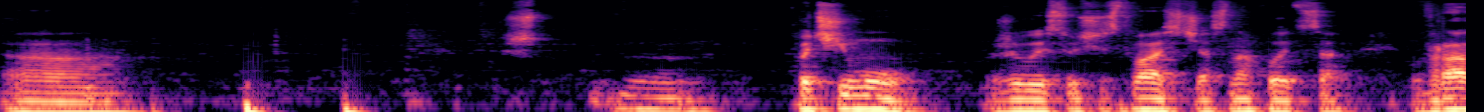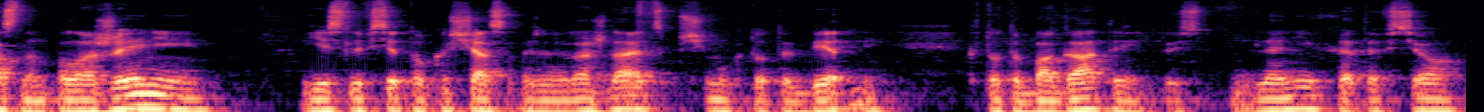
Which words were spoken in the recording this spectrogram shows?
А, почему живые существа сейчас находятся в разном положении, если все только сейчас рождаются, почему кто-то бедный, кто-то богатый. То есть для них это все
